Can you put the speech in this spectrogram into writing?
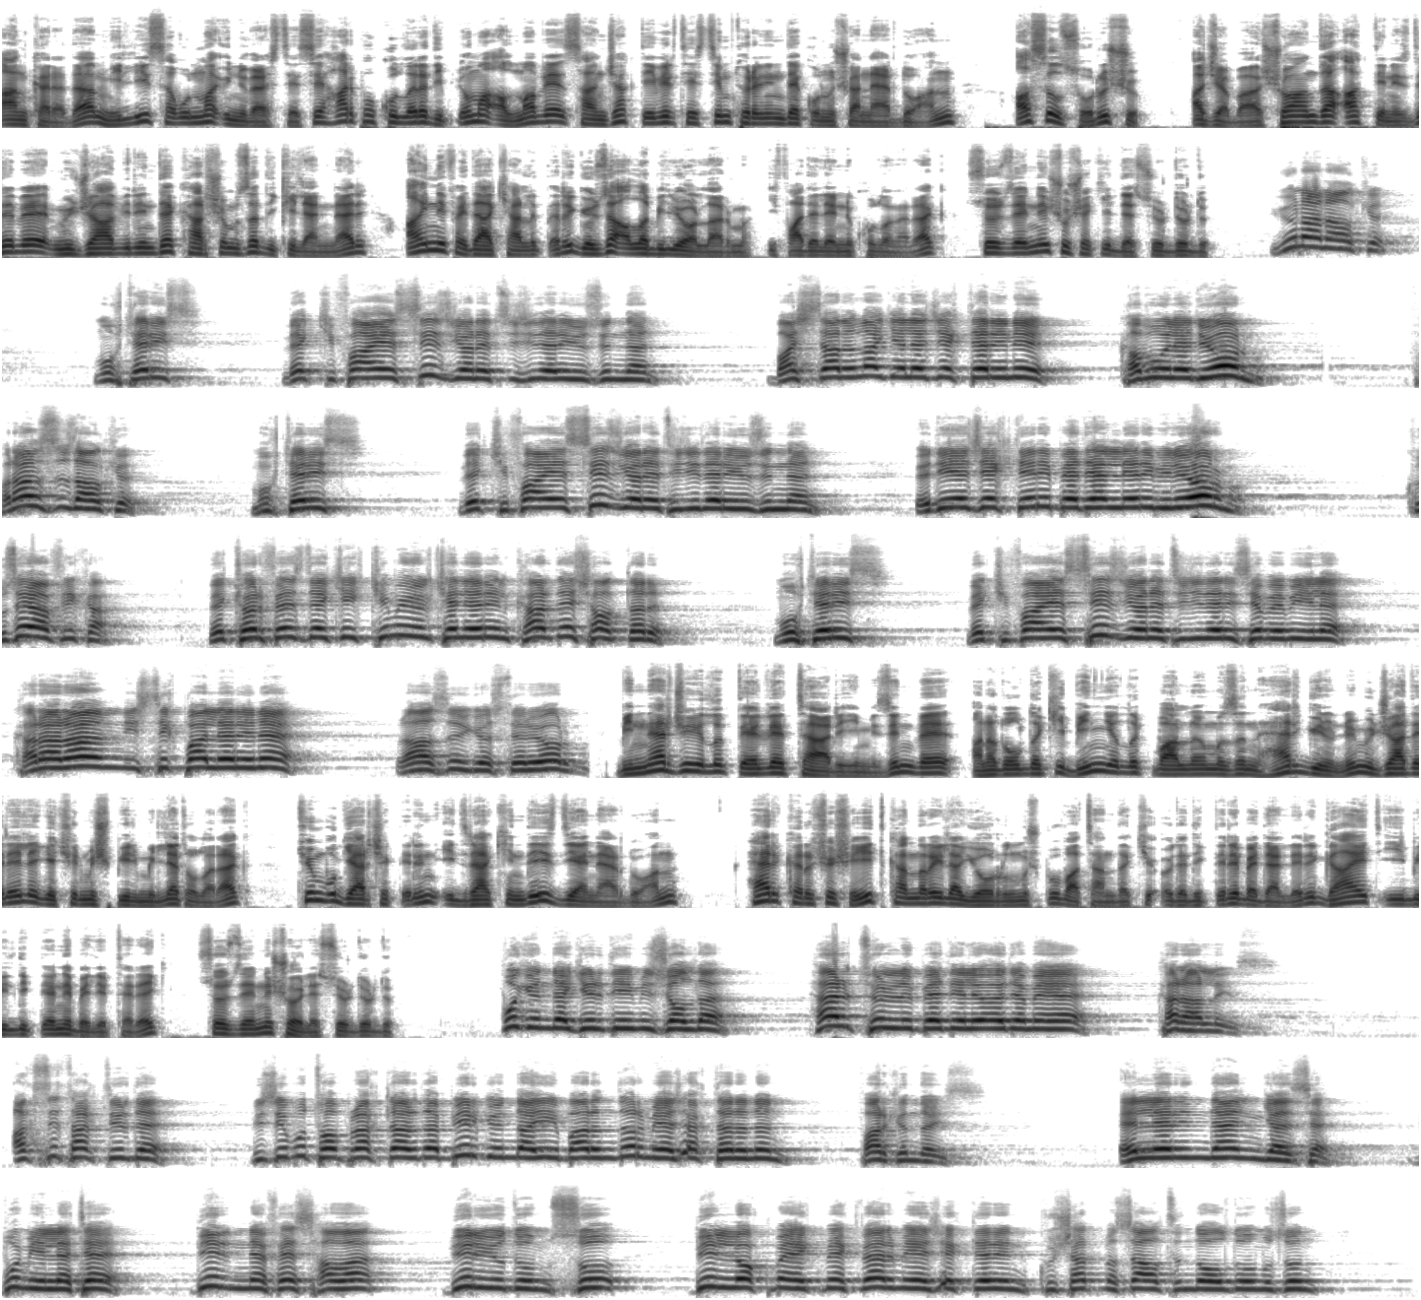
Ankara'da Milli Savunma Üniversitesi Harp Okulları diploma alma ve sancak devir teslim töreninde konuşan Erdoğan, asıl soru şu. Acaba şu anda Akdeniz'de ve mücavirinde karşımıza dikilenler aynı fedakarlıkları göze alabiliyorlar mı ifadelerini kullanarak sözlerini şu şekilde sürdürdü. Yunan halkı muhteris ve kifayetsiz yöneticileri yüzünden başlarına geleceklerini kabul ediyor mu? Fransız halkı muhteris ve kifayetsiz yöneticileri yüzünden ödeyecekleri bedelleri biliyor mu? Kuzey Afrika ve Körfez'deki kimi ülkelerin kardeş halkları muhteris ve kifayetsiz yöneticileri sebebiyle kararan istikballerine razı gösteriyor mu? Binlerce yıllık devlet tarihimizin ve Anadolu'daki bin yıllık varlığımızın her gününü mücadeleyle geçirmiş bir millet olarak tüm bu gerçeklerin idrakindeyiz diyen Erdoğan, her karışı şehit kanlarıyla yoğrulmuş bu vatandaki ödedikleri bedelleri gayet iyi bildiklerini belirterek sözlerini şöyle sürdürdü. Bugün de girdiğimiz yolda her türlü bedeli ödemeye kararlıyız. Aksi takdirde bizi bu topraklarda bir gün dahi barındırmayacaklarının farkındayız. Ellerinden gelse bu millete bir nefes hava, bir yudum su, bir lokma ekmek vermeyeceklerin kuşatması altında olduğumuzun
